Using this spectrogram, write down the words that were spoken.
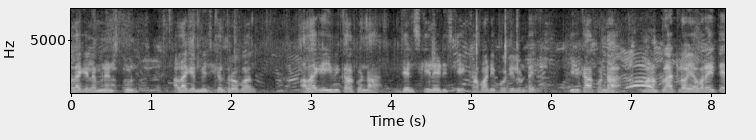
అలాగే లెమన్ అండ్ స్పూన్ అలాగే మ్యూజికల్ త్రోబాల్ అలాగే ఇవి కాకుండా జెంట్స్కి లేడీస్కి కబడ్డీ పోటీలు ఉంటాయి ఇవి కాకుండా మన ప్లాట్లో ఎవరైతే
